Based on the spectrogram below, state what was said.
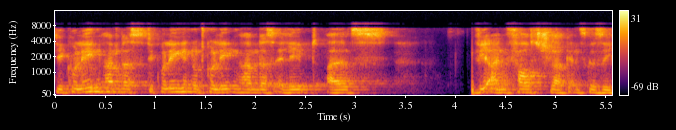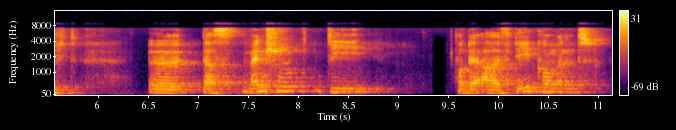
Die Kollegen haben das, die Kolleginnen und Kollegen haben das erlebt als wie einen Faustschlag ins Gesicht. Äh, dass Menschen, die von der AfD kommend,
